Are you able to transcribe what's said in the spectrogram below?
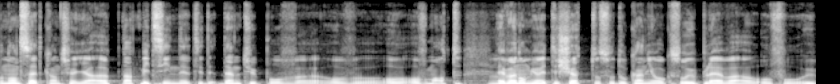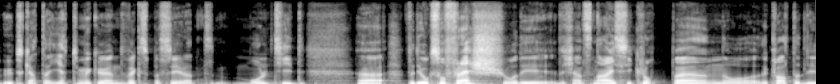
på något sätt kanske jag öppnat mitt sinne till den typ av, eh, av, av, av mat. Mm. Även om jag äter kött, och så, då kan jag också uppleva och få uppskatta jättemycket en växtbaserad måltid. Eh, för det är också fresh och det, det känns nice i kroppen och det är klart att det är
